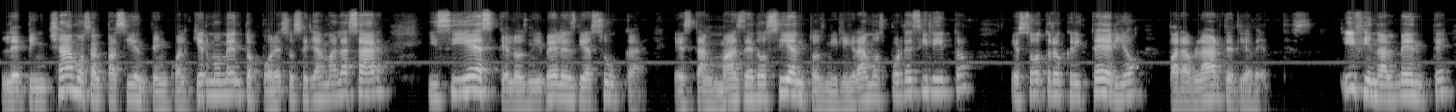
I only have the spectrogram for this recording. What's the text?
Le pinchamos al paciente en cualquier momento, por eso se llama al azar, y si es que los niveles de azúcar están más de 200 miligramos por decilitro, es otro criterio para hablar de diabetes. Y finalmente,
